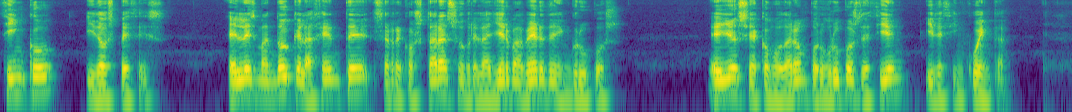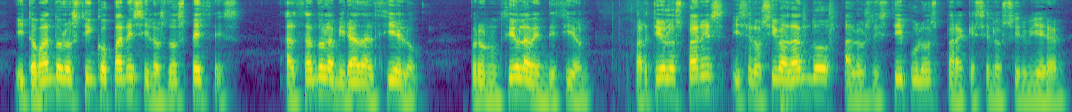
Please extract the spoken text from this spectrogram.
Cinco y dos peces. Él les mandó que la gente se recostara sobre la hierba verde en grupos. Ellos se acomodaron por grupos de cien y de cincuenta y tomando los cinco panes y los dos peces, alzando la mirada al cielo, pronunció la bendición, partió los panes y se los iba dando a los discípulos para que se los sirvieran,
